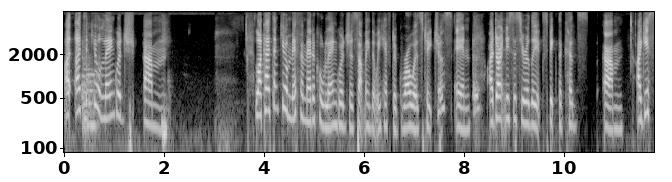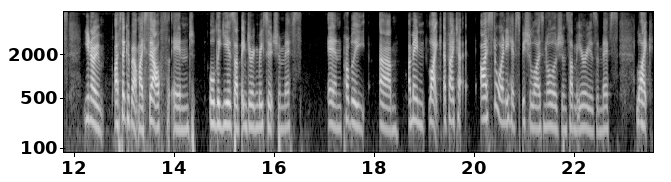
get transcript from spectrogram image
I, I think your language um, like I think your mathematical language is something that we have to grow as teachers and I don't necessarily expect the kids um, I guess you know I think about myself and all the years I've been doing research in maths and probably um, I mean like if I I still only have specialized knowledge in some areas of maths. Like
